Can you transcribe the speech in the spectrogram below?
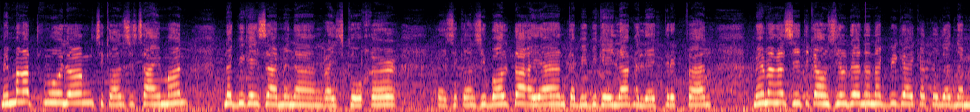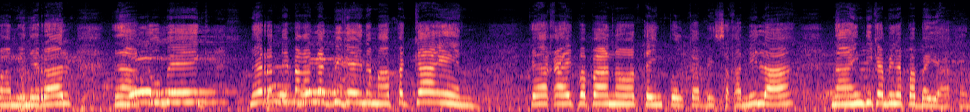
May mga tumulong, si Consi Simon, nagbigay sa amin ng rice cooker. Si Consi Volta, ayan, kabibigay lang, electric fan. May mga City Council din na nagbigay katulad ng mga mineral, na tubig. Meron din mga nagbigay ng mga pagkain. Kaya kahit pa paano, thankful kami sa kanila na hindi kami napabayaan.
